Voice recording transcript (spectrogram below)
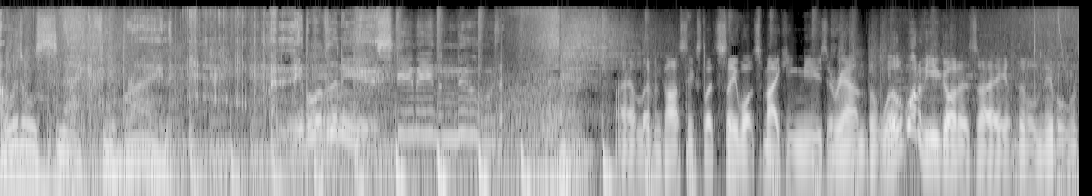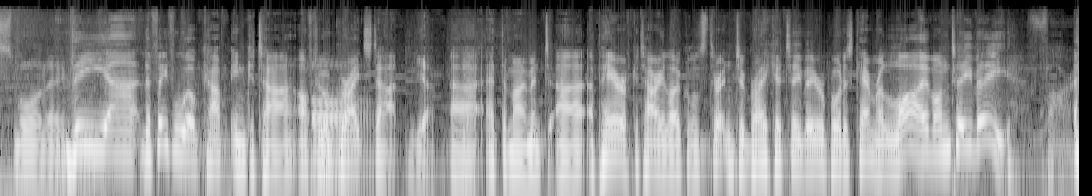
A little snack for your brain. A nibble of the news. Uh, 11 past 6, let's see what's making news around the world. What have you got as a little nibble this morning? The uh, the FIFA World Cup in Qatar off to a Oh, great start. yeah, uh, yeah. At the moment, uh, a pair of Qatari locals threatened to break a TV reporter's camera live on TV. Far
